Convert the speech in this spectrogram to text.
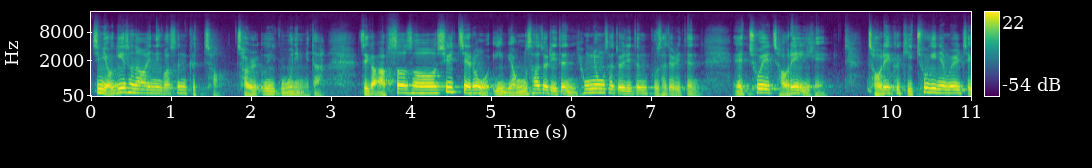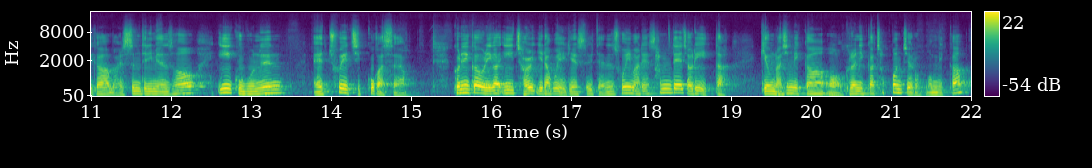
지금 여기에서 나와 있는 것은 그쵸. 절의 구문입니다. 제가 앞서서 실제로 이 명사절이든 형용사절이든 부사절이든 애초에 절에 의해 절의 그 기초 개념을 제가 말씀드리면서 이 구문은 애초에 짚고 갔어요. 그러니까 우리가 이 절이라고 얘기했을 때는 소위 말해 3대 절이 있다. 기억나십니까? 어, 그러니까 첫 번째로 뭡니까?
